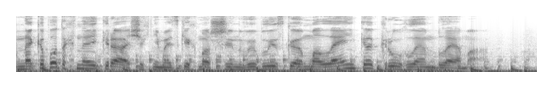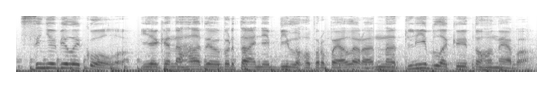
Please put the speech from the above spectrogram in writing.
На капотах найкращих німецьких машин виблискує маленька кругла емблема. Синьо-біле коло, яке нагадує обертання білого пропелера на тлі блакитного неба.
